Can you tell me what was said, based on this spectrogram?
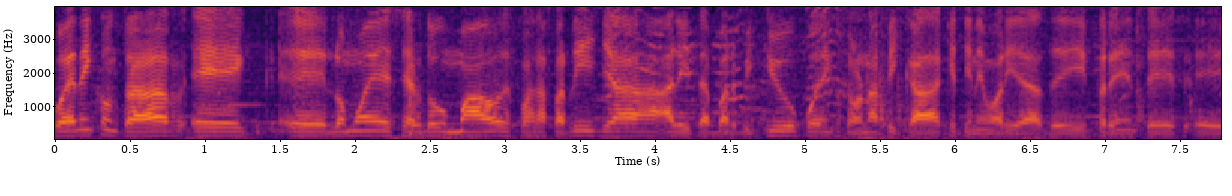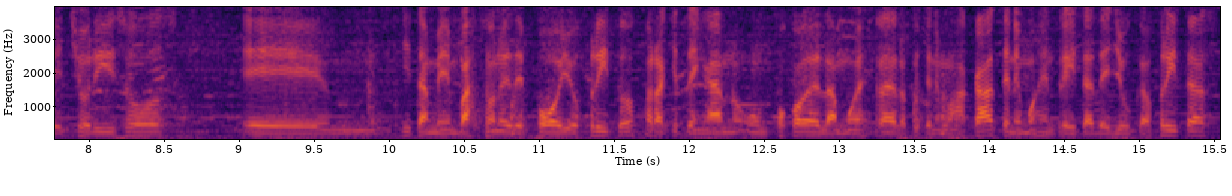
Pueden encontrar eh, eh, lomo de cerdo ahumado después de la parrilla, alitas barbecue, pueden encontrar una picada que tiene variedad de diferentes chorizos, eh, y también bastones de pollo fritos para que tengan un poco de la muestra de lo que tenemos acá. Tenemos entraditas de yuca fritas,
